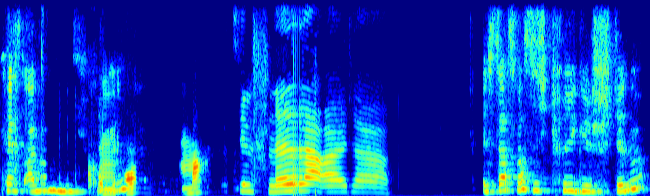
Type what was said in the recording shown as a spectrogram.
Test einfach nur eine Komm on. Mach ein bisschen schneller, Alter. Ist das, was ich kriege, Stille?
